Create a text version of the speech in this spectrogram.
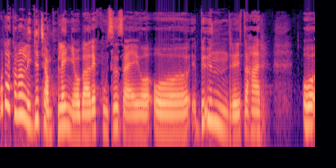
Og der kan han ligge kjempelenge og bare kose seg og, og beundre dette her. Og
